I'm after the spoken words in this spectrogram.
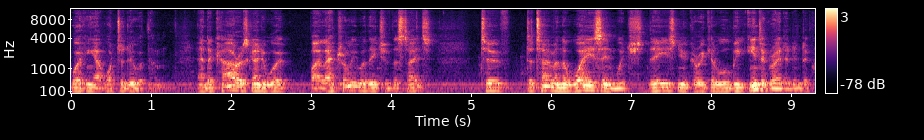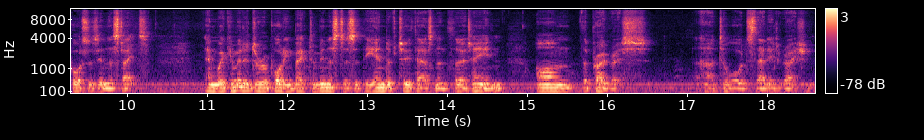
working out what to do with them. And ACARA is going to work bilaterally with each of the states to determine the ways in which these new curricula will be integrated into courses in the states. And we're committed to reporting back to ministers at the end of 2013 on the progress uh, towards that integration.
